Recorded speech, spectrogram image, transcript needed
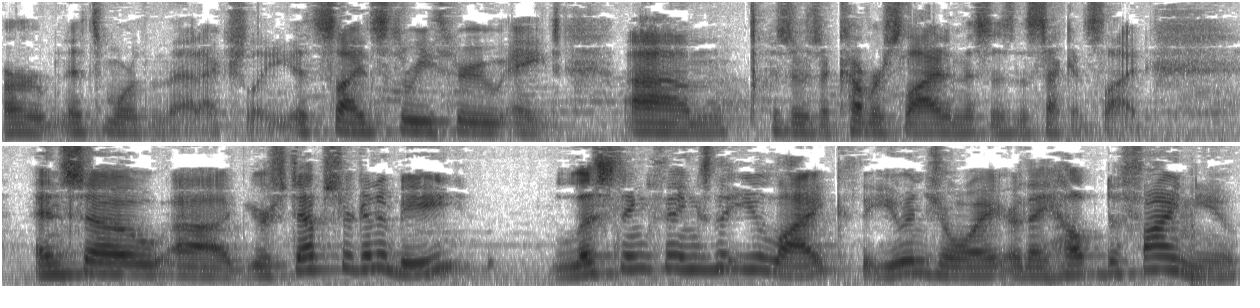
or it's more than that actually. It's slides three through eight because um, there's a cover slide and this is the second slide. And so uh, your steps are going to be listing things that you like, that you enjoy, or they help define you,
